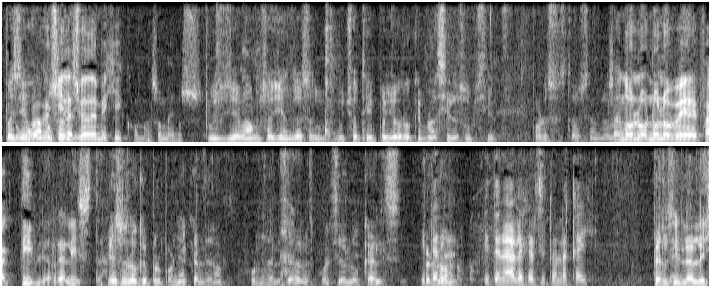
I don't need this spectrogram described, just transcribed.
Pues Como llevamos aquí en la Ciudad de México, más o menos. Pues llevamos oyendo eso mucho tiempo. Yo creo que no ha sido suficiente. Por eso está usando. O sea, no lo, no lo ve factible, realista. Eso es lo que proponía Calderón, fortalecer a las policías locales. Y Perdón, tener, y tener al ejército en la calle. pero sin la ley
